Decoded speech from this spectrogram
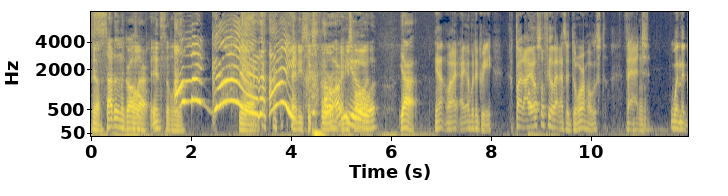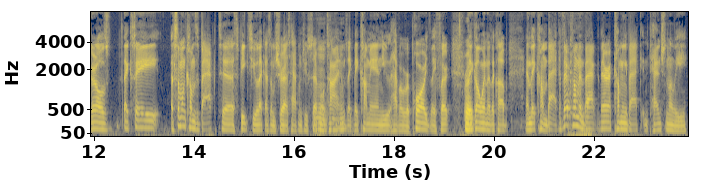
Yeah. suddenly the girls Oh, are, instantly. "Oh my god, Yeah. hi, And he's 6'4", how are and he's you?" hot. Yeah, Yeah, well, I, I would agree. But I also feel that as a door host, that Mm-hmm. when the girls, like, say, if someone comes back to speak to you, like as I'm sure has happened to you several times, like they come in, you have a rapport, they flirt, they Mm-hmm. Go into the club, and they come back. If they're coming back, they're coming back intentionally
